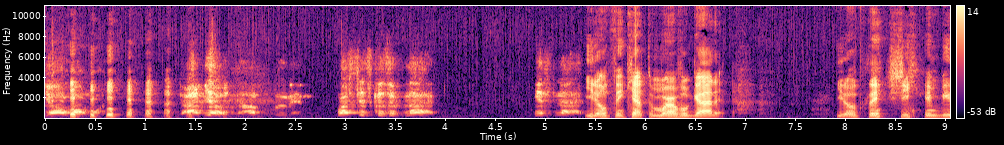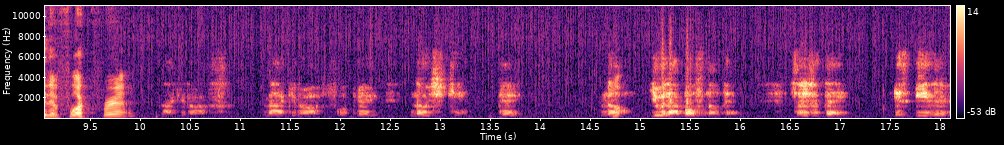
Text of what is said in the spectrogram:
y'all want one. I, yo, uh, watch this, because if not, if not, you don't think Captain Marvel got it? You don't think she can be the forefront? knock it off, knock it off, okay? No, she can't, okay? No, Well- you and I both know that. So here's the thing: it's either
